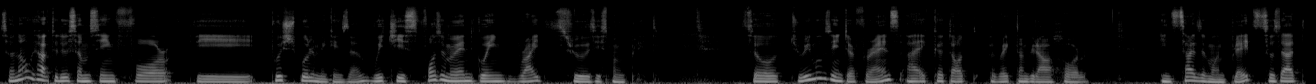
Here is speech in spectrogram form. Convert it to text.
So now we have to do something for the push-pull mechanism, which is for the moment going right through this mount plate. So to remove the interference, I cut out a rectangular hole inside the mount plate so that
